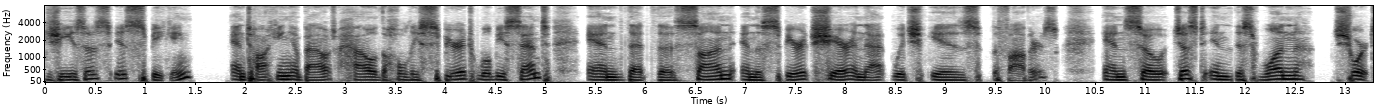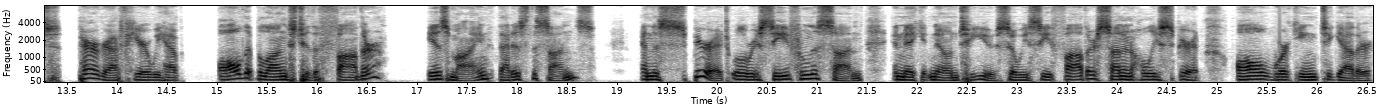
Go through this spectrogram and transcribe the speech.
Jesus is speaking and talking about how the Holy Spirit will be sent and that the Son and the Spirit share in that which is the Father's. And so, just in this one short paragraph here, we have all that belongs to the Father is mine, that is the Son's, and the Spirit will receive from the Son and make it known to you. So we see Father, Son, and Holy Spirit all working together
